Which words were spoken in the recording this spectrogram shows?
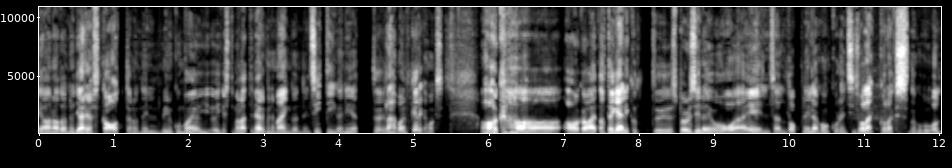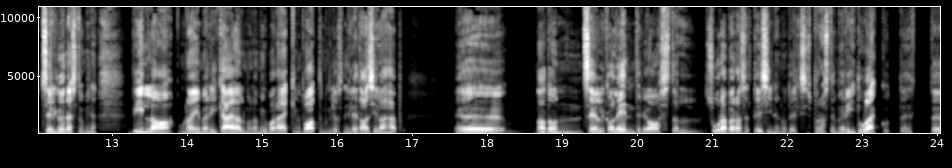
ja nad on nüüd järjest kaotanud, neil, kui ma õigesti mäletan, järgmine mäng on neil City'ga, nii et läheb ainult kergemaks. aga, aga et noh, tegelikult Spursile ju hooaja eel seal top nelja konkurentsis olek oleks nagu olnud selge õnnestumine. Villa, Unai Emery käe all me oleme juba rääkinud, vaatame, kuidas neil edasi läheb, nad on sel kalendriaastal suurepäraselt esinenud, ehk siis pärast Emery tulekut, et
